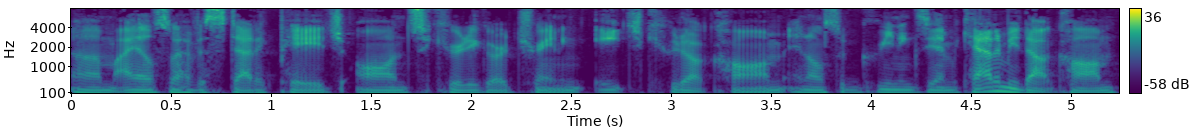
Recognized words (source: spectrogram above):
Um, i also have a static page on securityguardtraininghq.com and also greenexamacademy.com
